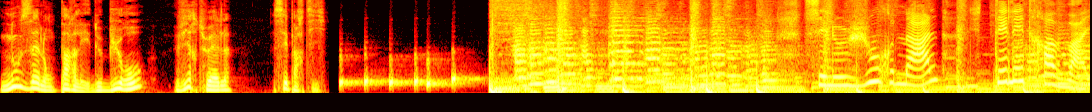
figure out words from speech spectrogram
nous allons parler de bureaux virtuels. C'est parti. C'est le journal du télétravail.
